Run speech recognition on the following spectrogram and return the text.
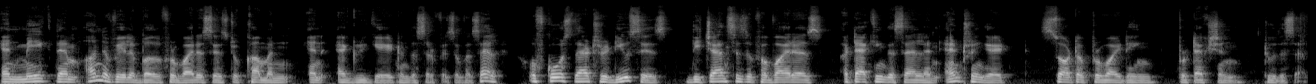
and make them unavailable for viruses to come and, and aggregate on the surface of a cell. Of course, that reduces the chances of a virus attacking the cell and entering it, sort of providing protection to the cell.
